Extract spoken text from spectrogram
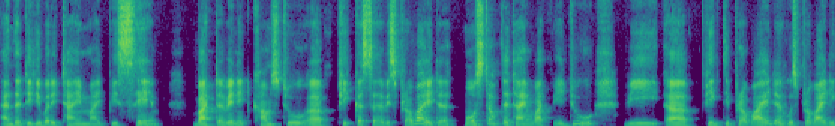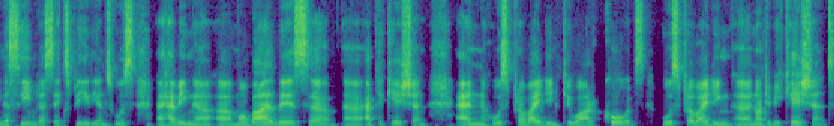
and the delivery time might be same. But uh, when it comes to uh, pick a service provider, most of the time what we do, we uh, pick the provider who's providing a seamless experience, who's uh, having a, a mobile-based uh, uh, application and who's providing QR codes, who's providing notifications,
